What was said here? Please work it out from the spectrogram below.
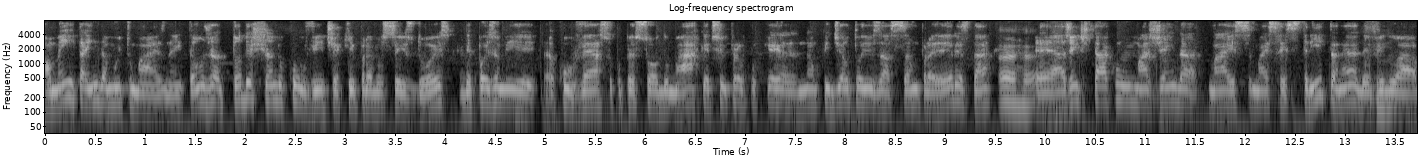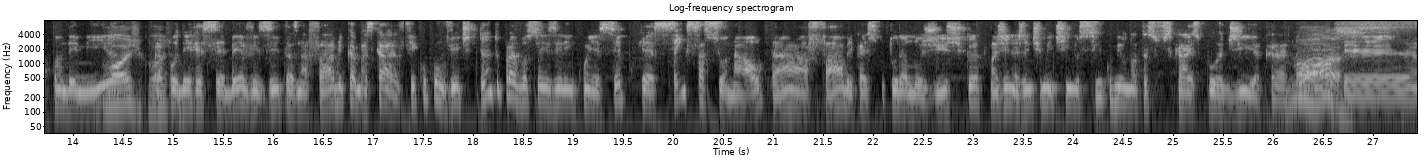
aumenta ainda muito mais, né? Então, já tô deixando o convite aqui para vocês dois. Depois eu me eu converso com o pessoal do marketing, pra, porque não pedi autorização para eles, tá? Aham. É, a gente está com uma agenda mais, mais restrita, né, devido à pandemia, Lógico, para poder receber visitas na fábrica. Mas, cara, fica o convite tanto para vocês irem conhecer, porque é sensacional, tá? A fábrica, a estrutura logística. Imagina, a gente emitindo 5 mil notas fiscais por dia, cara. Nossa. É,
